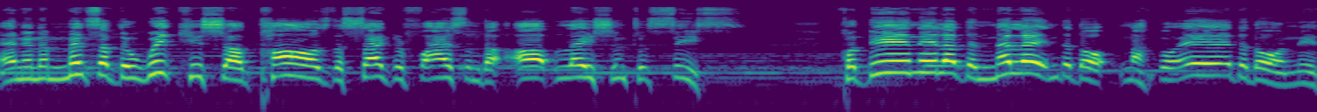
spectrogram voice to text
And in the midst of the week he shall cause the sacrifice and the oblation to cease Kodinila the nele in the do nako e the do nil.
